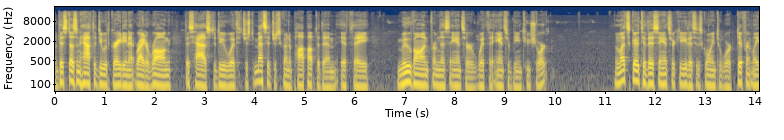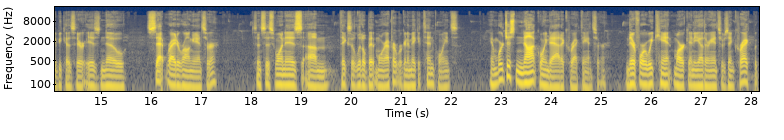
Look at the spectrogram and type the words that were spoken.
This doesn't have to do with grading it right or wrong. This has to do with just a message that's going to pop up to them if they move on from this answer with the answer being too short. And let's go to this answer key. This is going to work differently because there is no set right or wrong answer. Since this one is um, takes a little bit more effort, we're going to make it 10 points. And we're just not going to add a correct answer. Therefore, we can't mark any other answers incorrect, but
